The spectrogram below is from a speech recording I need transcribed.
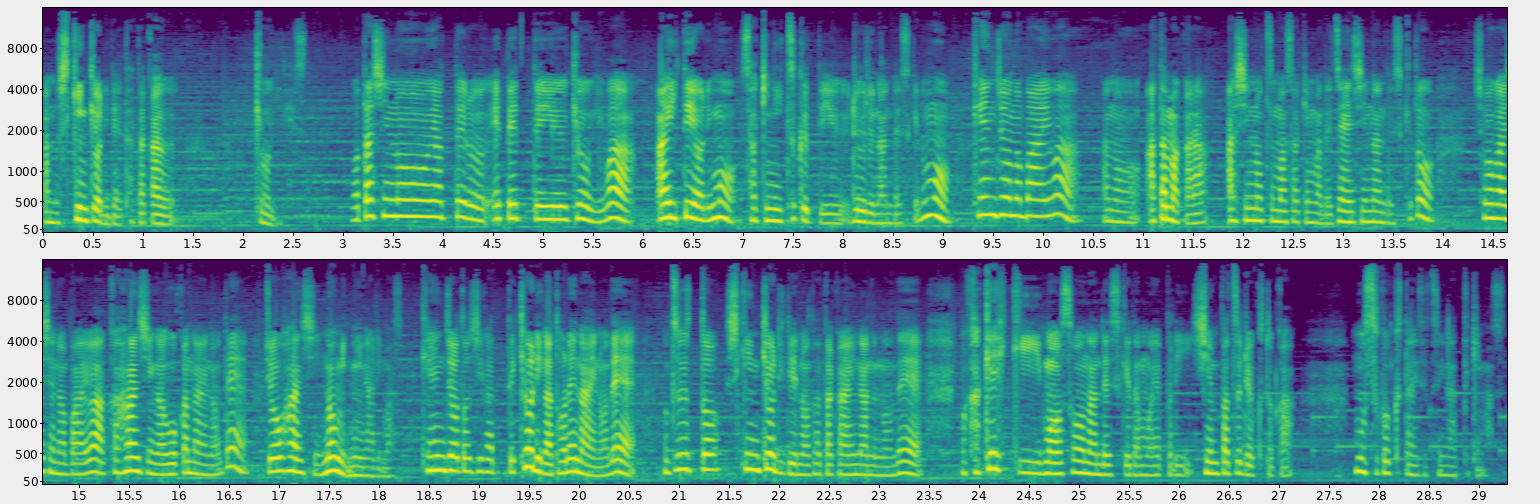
あの、至近距離で戦う競技です。私のやってるエペっていう競技は相手よりも先につくっていうルールなんですけども健常の場合はあの頭から足のつま先まで全身なんですけど障害者の場合は下半身が動かないので上半身のみになります。健常と違って距離が取れないのでずっと至近距離での戦いになるので、まあ、駆け引きもそうなんですけどもやっぱり瞬発力とかもすごく大切になってきます。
